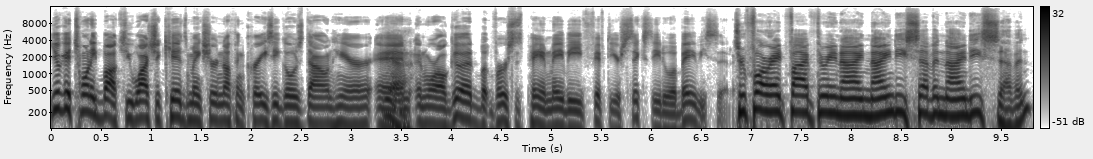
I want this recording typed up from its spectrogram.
You'll get twenty bucks. You watch the kids, make sure nothing crazy goes down here, and, Yeah. and we're all good. But versus paying maybe fifty or sixty to a babysitter. 248 539 9797.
